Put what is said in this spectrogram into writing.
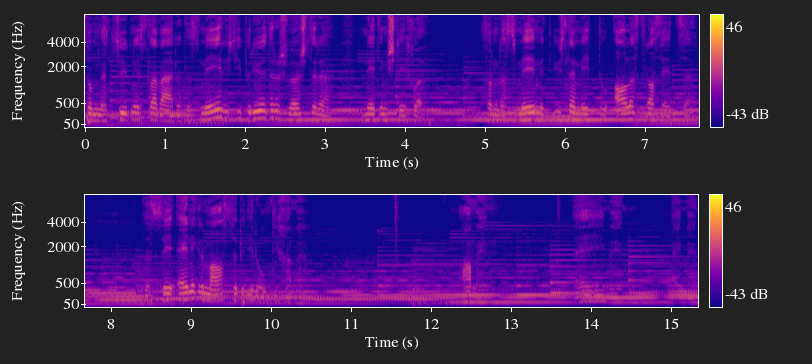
zum einem Zeugnis werden, dass wir unsere Brüder und Schwestern nicht im Stich lassen, sondern dass wir mit unseren Mitteln alles daran setzen, dass sie einigermaßen über die Runde kommen. Amen. Amen. Amen.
